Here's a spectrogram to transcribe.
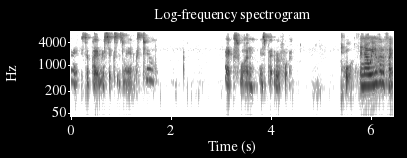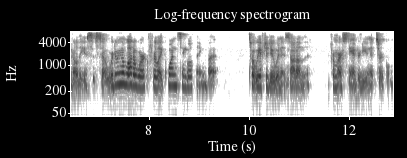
All right, so pi over 6 is my x2. x1 is pi over 4. Cool. And now we know how to find all these. So we're doing a lot of work for like one single thing, but it's what we have to do when it's not on the from our standard unit circle.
